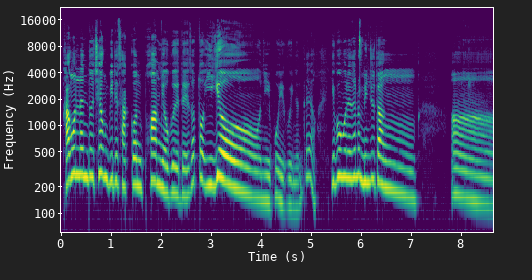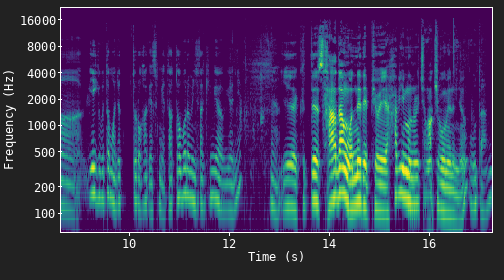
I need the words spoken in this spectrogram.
강원랜드 채용 비리 사건 포함 여부에 대해서 또 이견이 보이고 있는데요. 이 부분에서는 민주당 어, 얘기부터 먼저 듣도록 하겠습니다. 더불어민주당 김경엽 의원님. 네. 예, 그때 사당 원내대표의 합의문을 정확히 보면은요. 5당.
